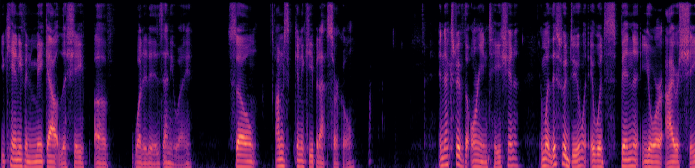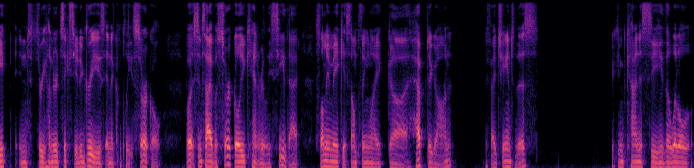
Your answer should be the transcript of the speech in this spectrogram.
you can't even make out the shape of what it is anyway. So I'm just going to keep it at circle. And next we have the orientation. And what this would do, it would spin your iris shape into 360 degrees in a complete circle. But since I have a circle, you can't really see that. So let me make it something like a heptagon. If I change this, you can kind of see the little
